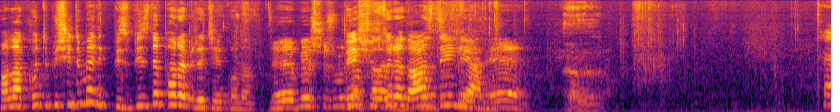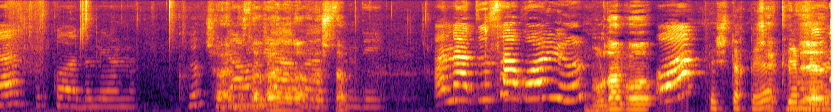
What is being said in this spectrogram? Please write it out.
Valla kötü bir şey demedik biz. Biz de para verecek ona. He, 500 milyon 500 para lira da az değil yani. He. Ters koydum yanına. Çayımız da kaynar arkadaşlar. Anne dışa koyun. Buradan o 5 dakikaya çekirdeği demledim.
